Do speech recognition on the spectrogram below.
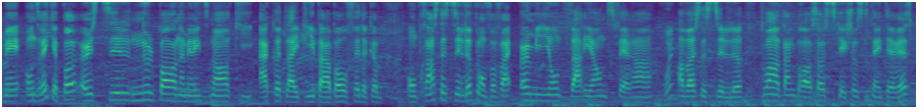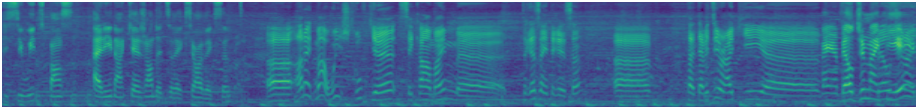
mais on dirait qu'il n'y a pas un style nulle part en Amérique du Nord qui accote l'IPA par rapport au fait de comme on prend ce style-là puis on va faire un million de variantes différentes Oui. envers ce style-là. Toi, en tant que brasseur, c'est quelque chose qui t'intéresse? Puis si oui, tu penses aller dans quel genre de direction avec ça? Euh, honnêtement, oui, je trouve que c'est quand même euh, très intéressant. Euh, t'a- T'avais dit un IPA. euh, Ben, un Belgium IPA,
